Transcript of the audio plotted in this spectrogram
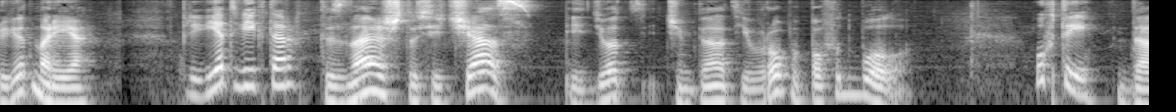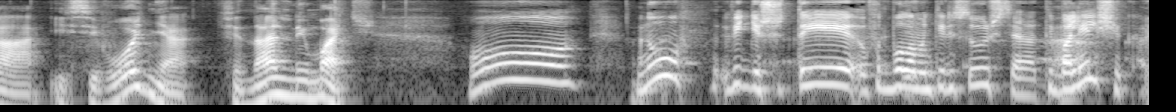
Привет, Мария. Привет, Виктор. Ты знаешь, что сейчас идет чемпионат Европы по футболу? Ух ты! Да, и сегодня финальный матч. О, ну, видишь, ты футболом интересуешься, ты болельщик? А,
